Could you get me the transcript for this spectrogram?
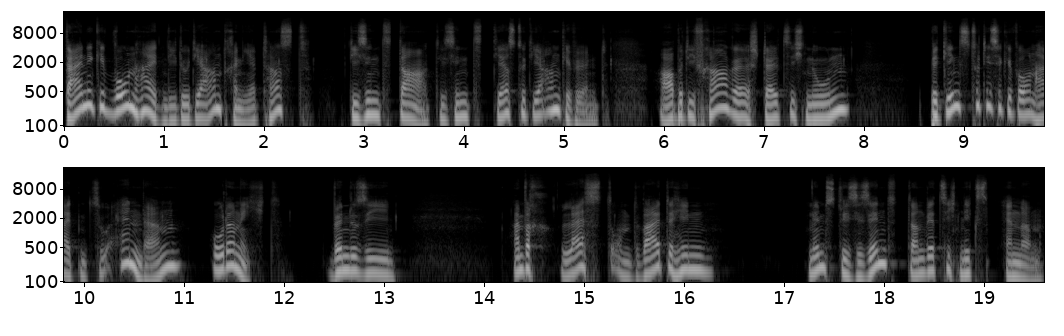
deine Gewohnheiten, die du dir antrainiert hast, die sind da, die, sind, die hast du dir angewöhnt. Aber die Frage stellt sich nun, beginnst du diese Gewohnheiten zu ändern oder nicht? Wenn du sie einfach lässt und weiterhin nimmst, wie sie sind, dann wird sich nichts ändern.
